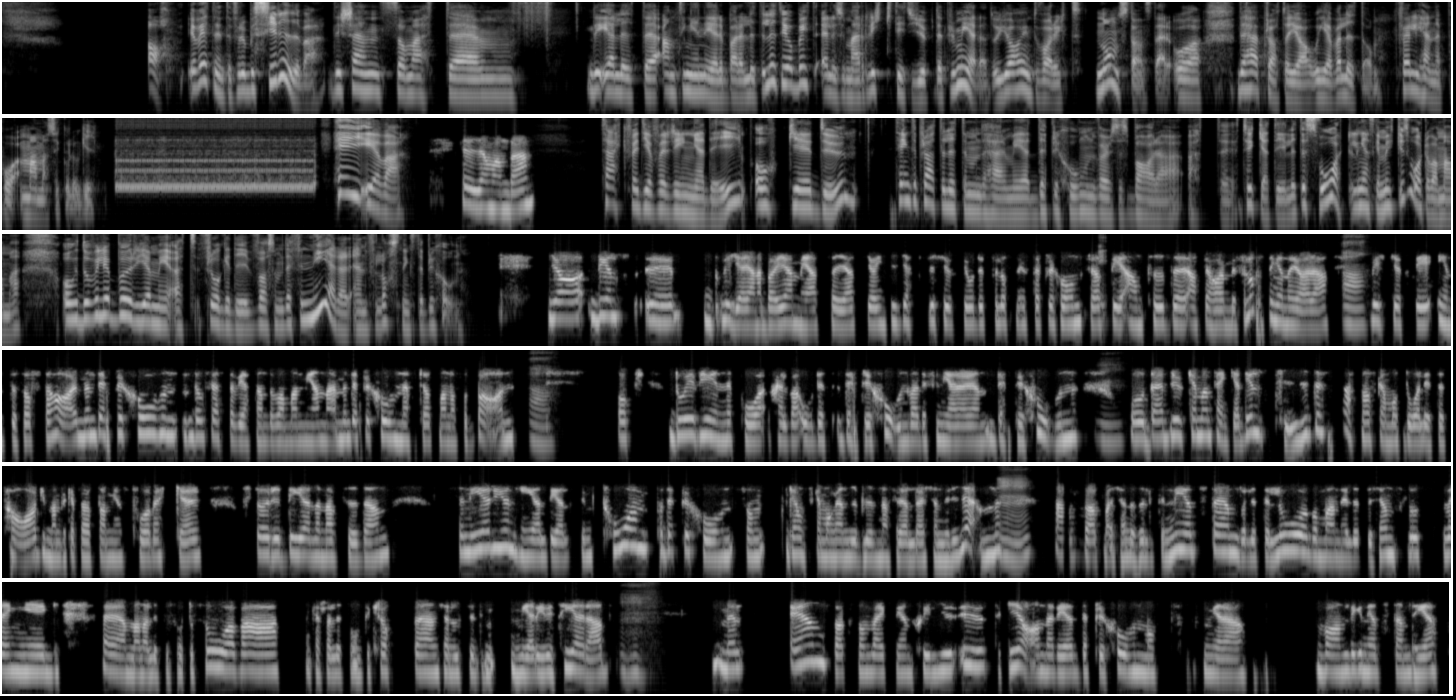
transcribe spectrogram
Ja, jag vet inte, för att beskriva. Det känns som att ehm, det är lite, antingen är det bara lite, lite jobbigt eller så är man riktigt djupt deprimerad. Och jag har ju inte varit någonstans där. Och det här pratar jag och Eva lite om. Följ henne på Mamma Psykologi. Hej Eva! Hej Amanda. Tack för att jag får ringa dig. Och eh, du, tänkte prata lite om det här med depression versus bara att eh, tycka att det är lite svårt, eller ganska mycket svårt att vara mamma. Och då vill jag börja med att fråga dig vad som definierar en förlossningsdepression. Ja, dels eh, vill jag gärna börja med att säga att jag inte är jätteförtjust i ordet förlossningsdepression för att det antyder att det har med förlossningen att göra, Ja. vilket det inte så ofta har. Men depression, de flesta vet ändå vad man menar, men depression efter att man har fått barn. Ja. Och då är vi inne på själva ordet depression. Vad definierar en depression? Mm. Och där brukar man tänka dels tid, att man ska ha mått dåligt ett tag. Man brukar prata om minst två veckor, större delen av tiden. Sen är det ju en hel del symptom på depression som ganska många nyblivna föräldrar känner igen. Mm. Alltså att man känner sig lite nedstämd och lite låg och man är lite känslosvängig. Eh, man har lite svårt att sova, man kanske har lite ont i kroppen, känner sig lite mer irriterad. Mm. Men en sak som verkligen skiljer ut, tycker jag, när det är depression mot mera vanlig nedstämdhet,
